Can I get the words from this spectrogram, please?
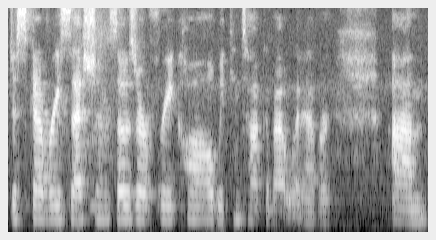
discovery sessions those are a free call we can talk about whatever um,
